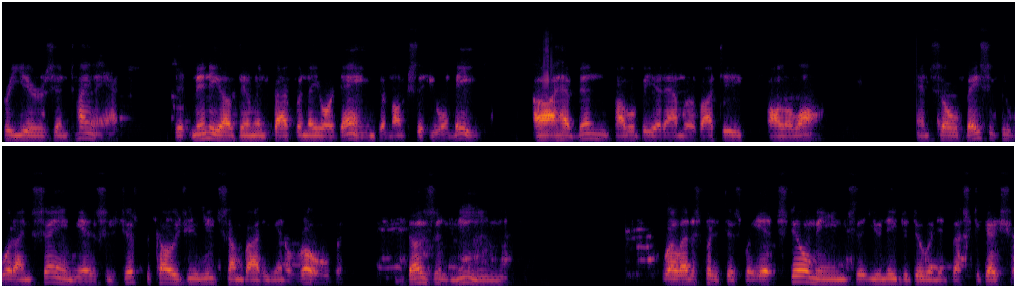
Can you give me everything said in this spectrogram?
for years in Thailand. That many of them, in fact, when they ordained, the monks that you will meet, uh, have been probably at Amaravati all along. And so basically what I'm saying is, is just because you meet somebody in a robe doesn't mean, well, let us put it this way, it still means that you need to do an investigation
